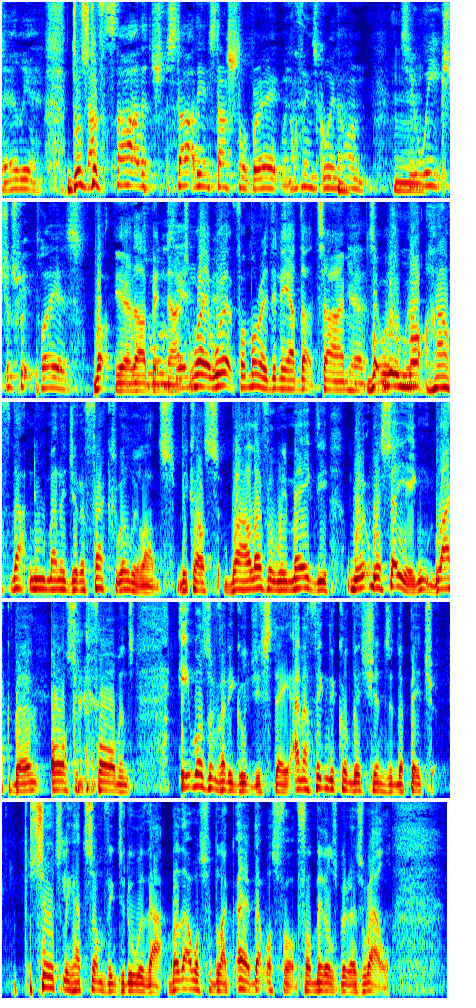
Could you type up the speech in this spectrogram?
earlier? Does the Start, of the start of the international break when nothing's going on. Two weeks just with players. But- yeah, that'd been the nice. Well, it worked for Murray, didn't he? Had that time. Yeah. But we'll not have that new manager effect, will we, lads? Because whenever we make the, we're, we're saying Blackburn awesome performance. It wasn't very good yesterday, and I think the conditions in the pitch certainly had something to do with that. But that was for Black, uh, that was for, for Middlesbrough as well.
